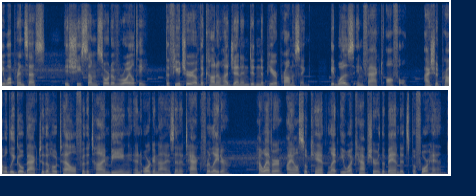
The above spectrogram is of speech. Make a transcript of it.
Iwa Princess? Is she some sort of royalty? The future of the Konoha Genin didn't appear promising. It was, in fact, awful. I should probably go back to the hotel for the time being and organize an attack for later. However, I also can't let Iwa capture the bandits beforehand.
